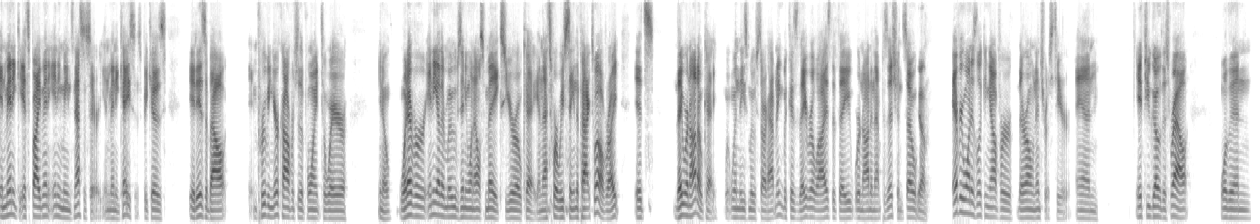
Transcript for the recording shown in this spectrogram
in many it's by many any means necessary in many cases because it is about improving your conference to the point to where you know whatever any other moves anyone else makes you're okay and that's where we've seen the pac 12 right it's they were not okay when these moves start happening because they realized that they were not in that position so yeah everyone is looking out for their own interest here and if you go this route well then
